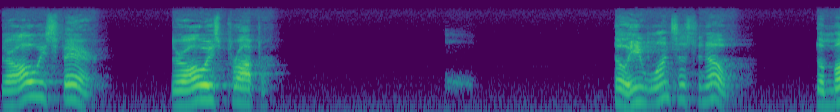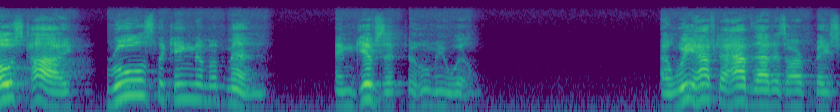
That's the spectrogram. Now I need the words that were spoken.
They're always fair, they're always proper. So he wants us to know the Most High rules the kingdom of men and gives it to whom he will. And we have to have that as our basis.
